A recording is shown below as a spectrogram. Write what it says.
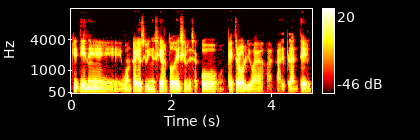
que tiene Huancayo, si bien es cierto, Decio le sacó petróleo al plantel,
